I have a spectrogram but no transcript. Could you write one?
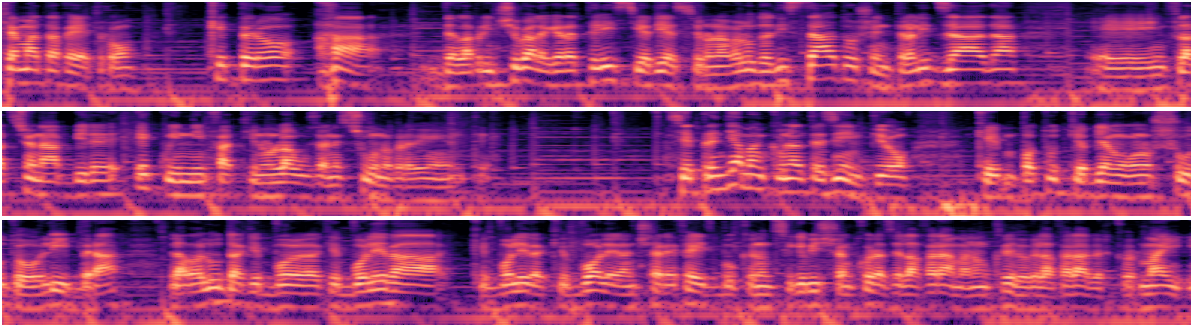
chiamata Petro, che però ha della principale caratteristica di essere una valuta di Stato centralizzata, eh, inflazionabile e quindi infatti non la usa nessuno praticamente. Se prendiamo anche un altro esempio che un po' tutti abbiamo conosciuto, Libra, la valuta che, vo- che, voleva, che voleva e che vuole lanciare Facebook, non si capisce ancora se la farà, ma non credo che la farà perché ormai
